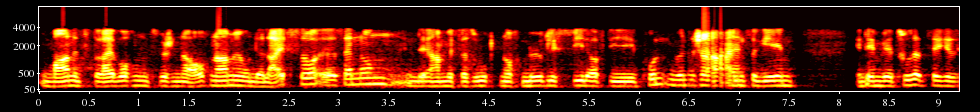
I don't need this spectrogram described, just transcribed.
waren jetzt drei Wochen zwischen der Aufnahme und der Live-Sendung, in der haben wir versucht, noch möglichst viel auf die Kundenwünsche einzugehen, indem wir zusätzliches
